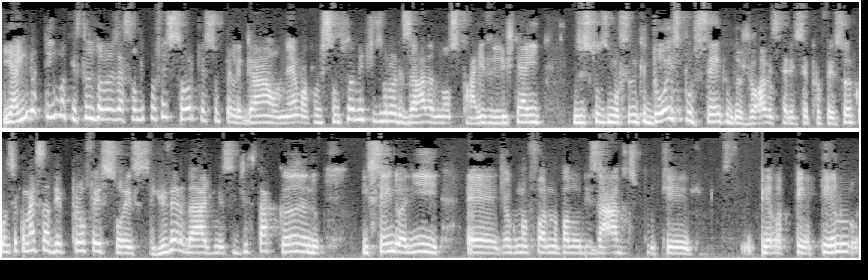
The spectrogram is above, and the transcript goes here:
E ainda tem uma questão de valorização do professor, que é super legal, né? Uma profissão totalmente desvalorizada no nosso país. A gente tem aí os estudos mostrando que 2% dos jovens querem ser professor. Quando você começa a ver professores de verdade se destacando e sendo ali, é, de alguma forma, valorizados, porque pela, pe- pelo,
